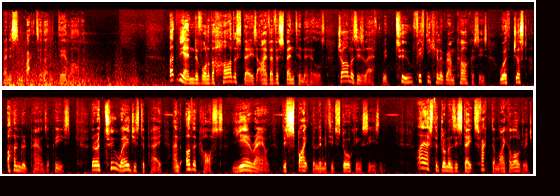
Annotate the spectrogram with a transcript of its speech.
venison back to the deer larder. At the end of one of the hardest days I've ever spent in the hills, Chalmers is left with two 50 kilogram carcasses worth just £100 apiece. There are two wages to pay and other costs year round, despite the limited stalking season. I asked the Drummond's Estates factor, Michael Aldridge,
